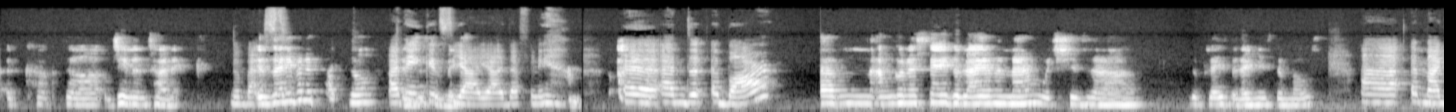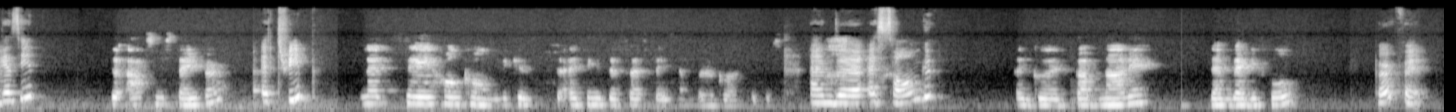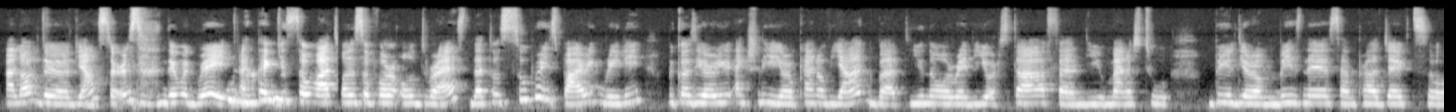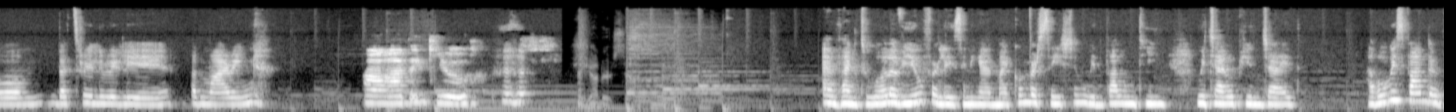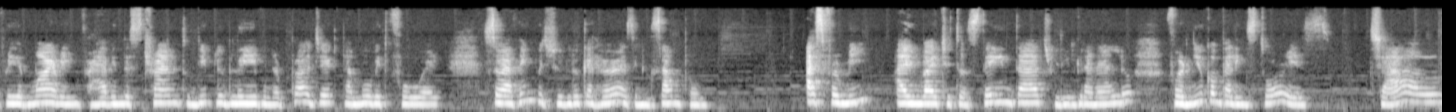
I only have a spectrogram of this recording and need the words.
A cocktail, gin and tonic. the best. Is that even a cocktail? I think it's yeah, yeah, definitely. uh, and a bar, Um, I'm gonna say the Lion and Lamb, which is uh, the place that I miss the most. uh, a magazine, The arts newspaper. a trip, Let's say Hong Kong because I think it's the first place I'm gonna go after this. and uh, a song. A good Bob Marley, Them Belly Full. Perfect. I love the, the answers. they were great. And thank you so much also for all the rest. That was super inspiring, really, because you're actually you're kind of young, but you know already your stuff and you managed to build your own business and projects. So um, that's really, really admiring. Ah, uh, thank you. and thank to all of you for listening at my conversation with Valentine, which I hope you enjoyed. I've always found her pretty admiring for having the strength to deeply believe in her project and move it forward, so I think we should look at her as an example. As for me, I invite you to stay in touch with Il Granello for new compelling stories. Ciao!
